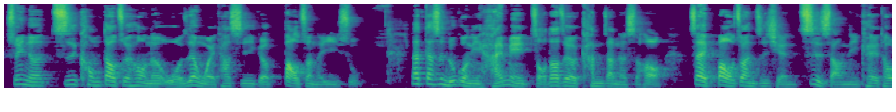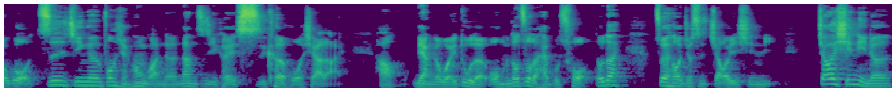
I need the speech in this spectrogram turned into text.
所以呢，资控到最后呢，我认为它是一个暴赚的艺术。那但是如果你还没走到这个看涨的时候，在暴赚之前，至少你可以透过资金跟风险控管呢，让自己可以时刻活下来。好，两个维度了，我们都做的还不错，对不对？最后就是交易心理。交易心理呢，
